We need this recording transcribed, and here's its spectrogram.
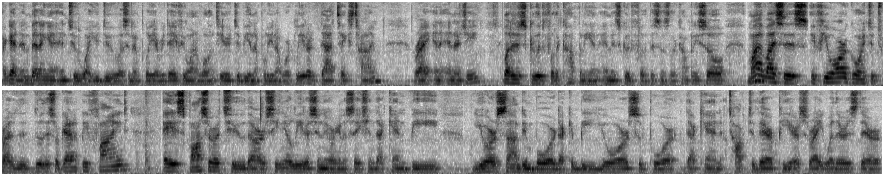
Again, embedding it into what you do as an employee every day. If you want to volunteer to be an employee network leader, that takes time, right, and energy. But it is good for the company and, and it's good for the business of the company. So, my advice is if you are going to try to do this organically, find a sponsor or two that are senior leaders in the organization that can be your sounding board, that can be your support, that can talk to their peers, right? Whether it's their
